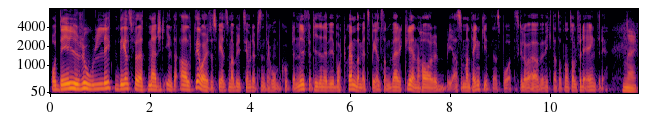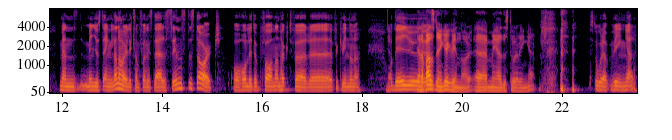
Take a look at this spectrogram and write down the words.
och det är ju roligt, dels för att Magic inte alltid har varit ett spel som har brytt sig om representation på korten. Nu för tiden är vi ju bortskämda med ett spel som verkligen har, alltså man tänker inte ens på att det skulle vara överviktat åt något håll, för det är inte det. Nej. Men, men just änglarna har ju liksom funnits där since the start och hållit upp fanan högt för, eh, för kvinnorna. Ja. Och det är ju I alla fall snygga kvinnor eh, med stora vingar. stora vingar.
